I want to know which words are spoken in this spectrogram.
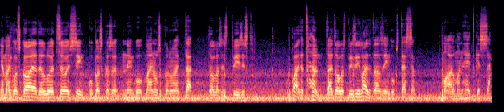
Ja mä en koskaan ajatellut, että se olisi sinkku, koska se, niin kuin, mä en uskonut, että tollasesta biisistä laitetaan, tai tollaista biisiä laitetaan sinkuksi tässä maailman hetkessä.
